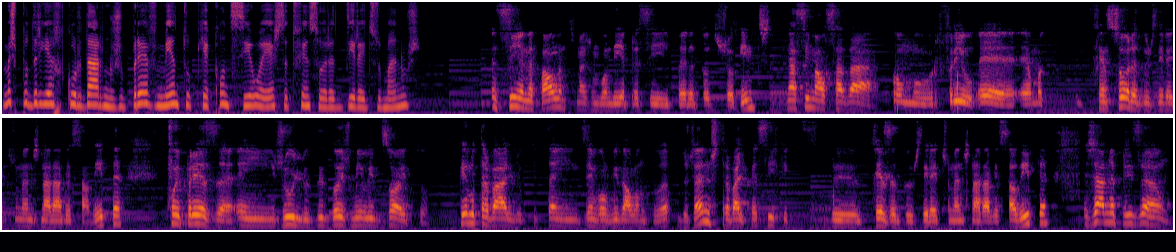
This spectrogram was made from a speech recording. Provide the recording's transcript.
mas poderia recordar-nos brevemente o que aconteceu a esta defensora de direitos humanos? Sim, Ana Paula, antes mais um bom dia para si e para todos os ouvintes. Nassim Al-Sadá, como referiu, é, é uma defensora dos direitos humanos na Arábia Saudita. Foi presa em julho de 2018 pelo trabalho que tem desenvolvido ao longo do, dos anos, trabalho pacífico de defesa dos direitos humanos na Arábia Saudita. Já na prisão,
